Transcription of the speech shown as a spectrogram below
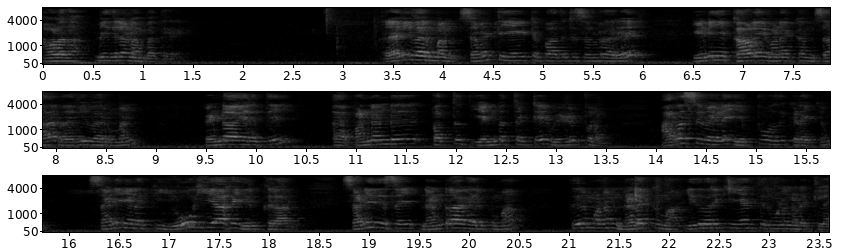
அவ்வளோதான் மீதில் நான் பார்த்துக்கிறேன். ரவிவர்மன் 78 எயிட் பார்த்துட்டு சொல்கிறாரு இனிய காலை வணக்கம் சார் ரவிவர்மன் ரெண்டாயிரத்தி பன்னெண்டு பத்து எண்பத்தெட்டு விழுப்புரம். அரசு வேலை எப்போது கிடைக்கும்? சனி எனக்கு யோகியாக இருக்கிறார். சனி திசை நன்றாக இருக்குமா? திருமணம் நடக்குமா? இது வரைக்கும் ஏன் திருமணம் நடக்கல?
